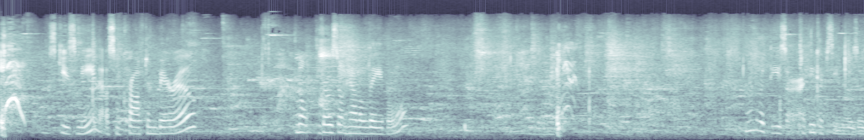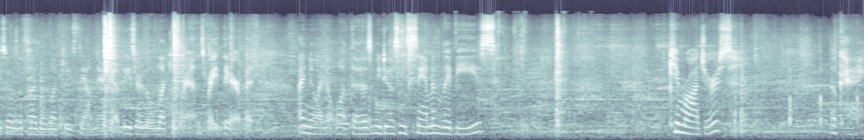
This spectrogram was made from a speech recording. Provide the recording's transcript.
Excuse me, that was some Croft and Barrow. No, those don't have a label. Wonder what these are. I think I've seen those. Those are the, probably the Luckies down there. Yeah, these are the Lucky brands right there, but I know I don't want those. We do have some Sam and Libby's. Kim Rogers. Okay.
